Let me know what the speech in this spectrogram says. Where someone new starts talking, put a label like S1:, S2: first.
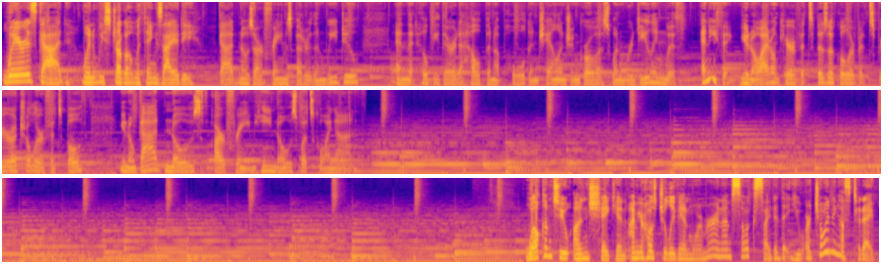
S1: Where is God when we struggle with anxiety?
S2: God knows our frames better than we do, and that He'll be there to help and uphold and challenge and grow us when we're dealing with anything. You know, I don't care if it's physical or if it's spiritual or if it's both. You know, God knows our frame, He knows what's going on.
S1: Welcome to Unshaken. I'm your host, Julie Van Warmer, and I'm so excited that you are joining us today.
